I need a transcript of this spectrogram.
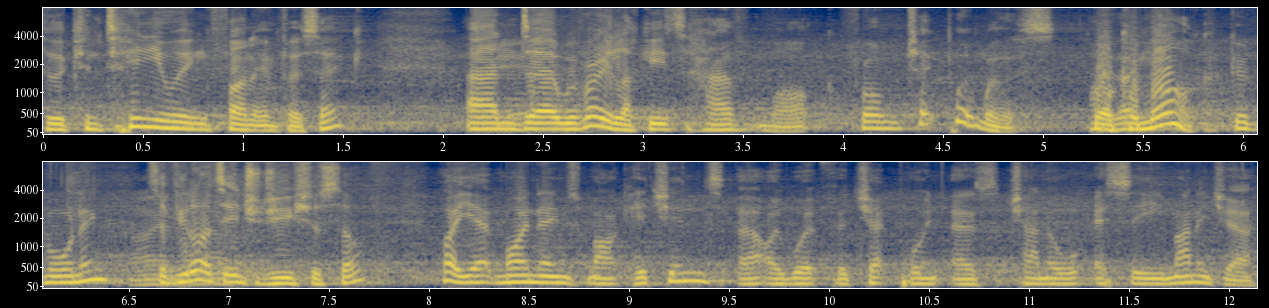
to the continuing fun infosec, and uh, we're very lucky to have Mark from Checkpoint with us. Welcome, Hello. Mark. Good morning. So if you'd like to introduce yourself. Hi, yeah, my name's Mark Hitchens. Uh, I work for Checkpoint as Channel SE Manager.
